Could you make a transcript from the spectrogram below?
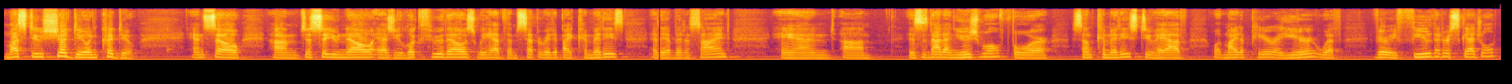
must do, should do, and could do. And so, um, just so you know, as you look through those, we have them separated by committees as they have been assigned. And um, this is not unusual for some committees to have what might appear a year with very few that are scheduled.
